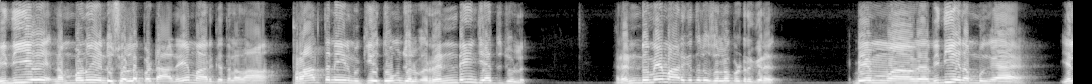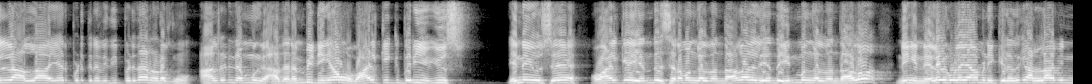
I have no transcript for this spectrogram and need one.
விதியே நம்பணும் என்று சொல்லப்பட்ட அதே மார்க்கத்தில் தான் பிரார்த்தனையின் முக்கியத்துவம் சொல்ல ரெண்டையும் சேர்த்து சொல்லு. ரெண்டுமே மார்க்கத்தில் சொல்லப்பட்டிருக்கிறது. விதியை நம்புங்க. எல்லாம் அல்லாஹ் ஏற்படுத்தின விதிப்படி தான் நடக்கும். ஆல்ரெடி நம்புங்க. அதை நம்பிட்டீங்கன்னா உங்கள் வாழ்க்கைக்கு பெரிய யூஸ் என்ன யூஸ் வாழ்க்கையில் எந்த சிரமங்கள் வந்தாலும் அதில் எந்த இன்பங்கள் வந்தாலும் நீங்கள் நிலை குலையாமல் நிற்கிறதுக்கு அல்லாவின்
